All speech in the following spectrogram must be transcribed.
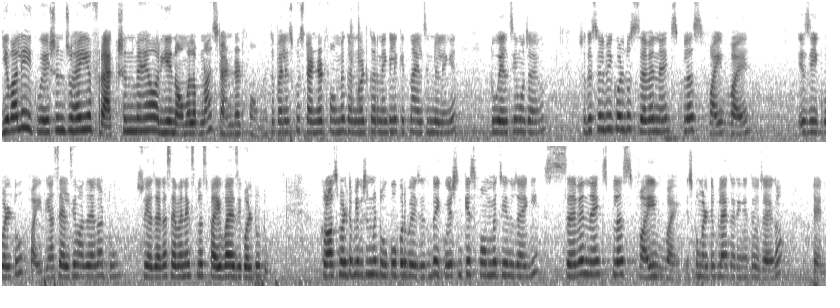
ये वाली इक्वेशन जो है, ये फ्रैक्शन में है और ये नॉर्मल अपना स्टैंडर्ड फॉर्म है। तो पहले इसको स्टैंडर्ड फॉर्म में कन्वर्ट करने के लिए कितना एलसीएम ले लेंगे? टू एलसीएम हो जाएगा। So this will be equal to seven x plus five y is equal to five यहाँ से एलसीएम आ जाएगा टू सो यह जाएगा seven x plus five y is equal to two cross multiplication में टू को ऊपर भेज देते तो इक्वेशन किस फॉर्म में चेंज हो जाएगी? Seven x plus five y इसको मल्टीप्लाई करेंगे तो हो जाएगा टेन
